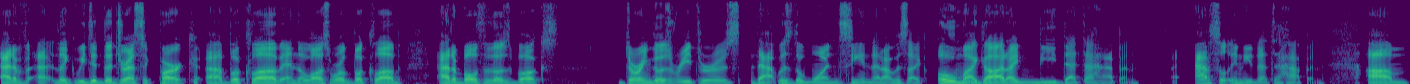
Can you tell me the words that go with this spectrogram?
out of uh, like we did the Jurassic Park uh, book club and the Lost World book club out of both of those books during those read throughs that was the one scene that I was like, "Oh my god, I need that to happen." I absolutely need that to happen. Um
